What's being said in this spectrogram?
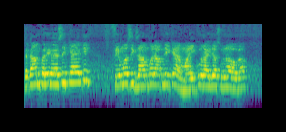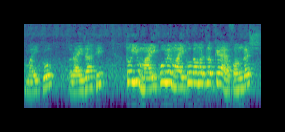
का काम करेगा। ऐसे क्या है कि फ़ेमस एग्ज़ाम्पल आपने क्या है? माइको राइजा सुना होगा। माइको राइजा ठीक? तो ये माइको में माइको का मतलब क्या है? फंगस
